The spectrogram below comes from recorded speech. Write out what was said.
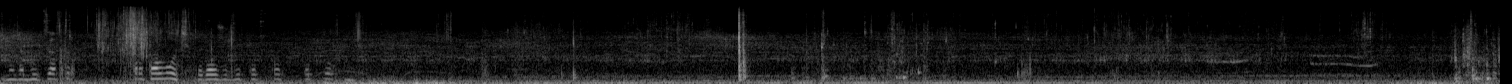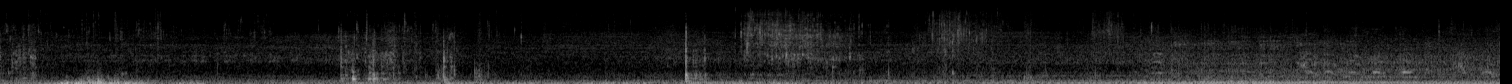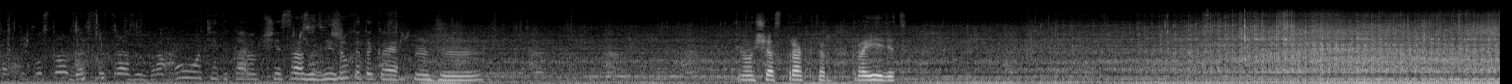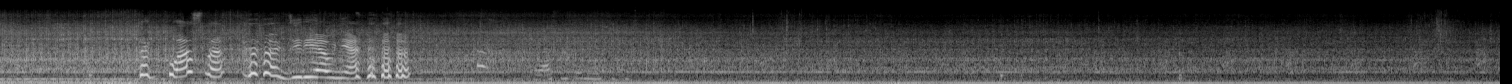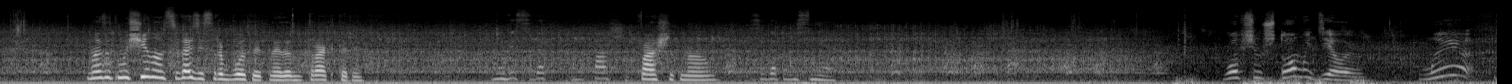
Надо будет завтра прополоть, когда уже будет под, под, подсохнуть. Как тепло стало, да, все сразу работе, такая вообще сразу движуха такая. Угу. Ну, сейчас трактор проедет. Так классно! Деревня! Классно, конечно. Ну, этот мужчина, он всегда здесь работает, на этом тракторе. Ну, здесь всегда пашет, Пашет нам. всегда по весне. В общем, что мы делаем? Мы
